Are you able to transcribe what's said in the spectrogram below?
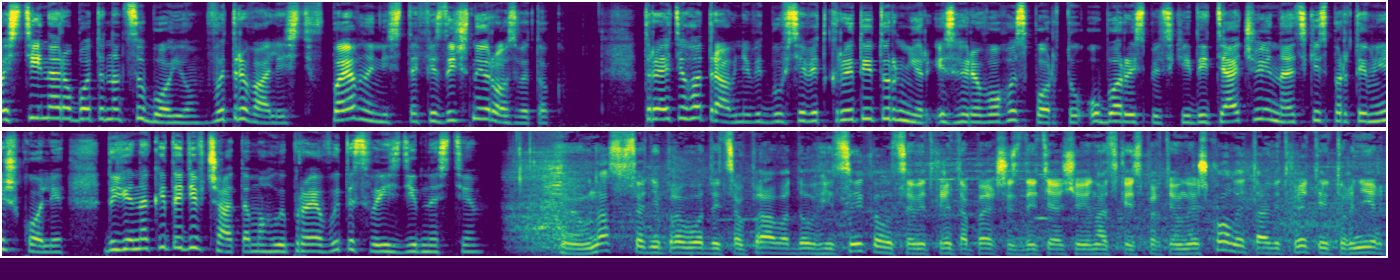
Постійна робота над собою, витривалість, впевненість та фізичний розвиток. 3 травня відбувся відкритий турнір із гирьового спорту у Бориспільській дитячо-юнацькій спортивній школі, де юнаки та дівчата могли проявити свої здібності. У нас сьогодні проводиться вправа довгий цикл. Це відкрита першість дитячої юнацької спортивної школи та відкритий турнір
